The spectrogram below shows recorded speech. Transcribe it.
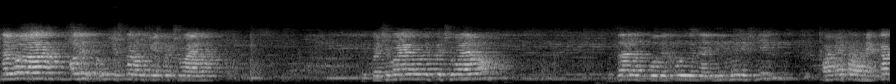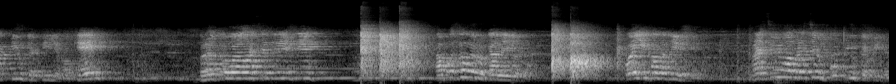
2, 1. Руки в сторону відпочиваємо. Відпочиваємо, відпочиваємо. Зараз буде хвилина нижніх. Пам'ятаємо, як пілка пілимо, окей? Приготувалися нижні. Опустили рука на йода. Поїхали нижні. Працюємо, працюємо. Попілка піде. А,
